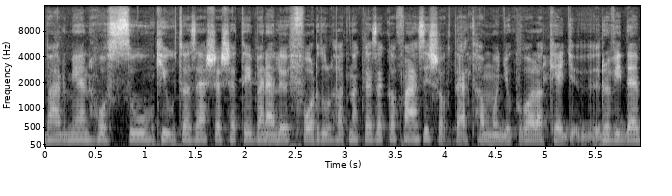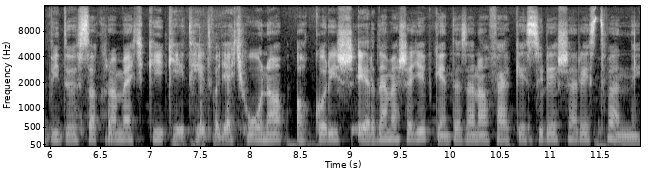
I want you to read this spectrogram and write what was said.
Bármilyen hosszú kiutazás esetében előfordulhatnak ezek a fázisok? Tehát ha mondjuk valaki egy rövidebb időszakra megy ki, két hét vagy egy hónap, akkor is érdemes egyébként ezen a felkészülésen részt venni?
